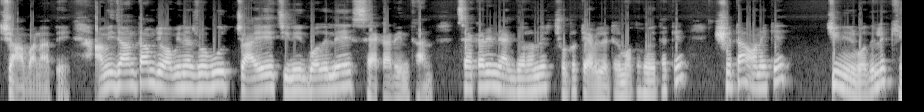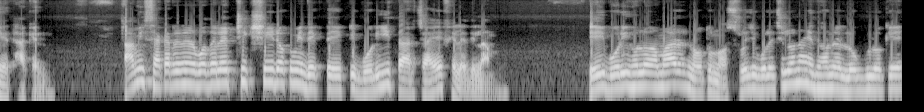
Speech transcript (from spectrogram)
চা বানাতে। আমি জানতাম যে অবিনাশবাবু চায়ে চিনির বদলে স্যাকারিন খান। স্যাকারিন এক ধরনের ছোট ট্যাবলেটের মতো হয়ে থাকে, সেটা অনেকে চিনির বদলে খেয়ে থাকেন। আমি স্যাকারিনের বদলে ঠিক সেই রকমই দেখতে একটি বড়ি তার চায়ে ফেলে দিলাম। এই বড়ি হলো আমার নতুন অস্ত্র, যে বলেছিল না, এই ধরনের লোকগুলোকে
